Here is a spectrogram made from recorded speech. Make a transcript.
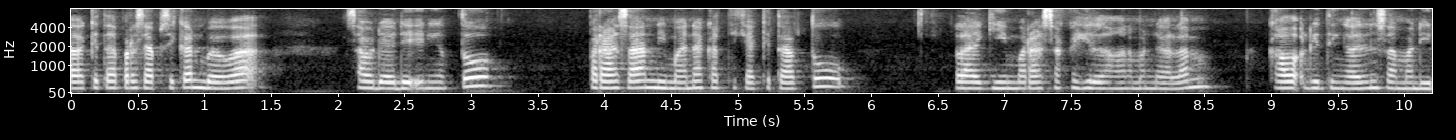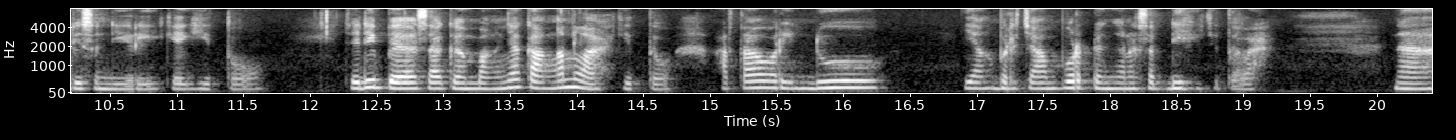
uh, kita persepsikan bahwa saudade ini tuh perasaan di mana ketika kita tuh lagi merasa kehilangan mendalam kalau ditinggalin sama diri sendiri kayak gitu. Jadi bahasa gampangnya kangen lah gitu atau rindu yang bercampur dengan sedih gitulah. Nah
